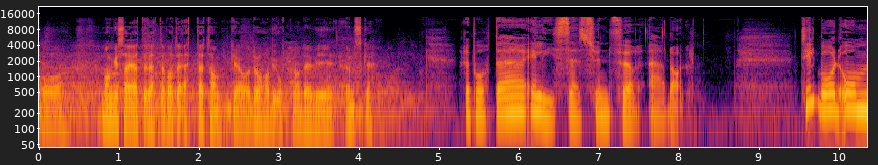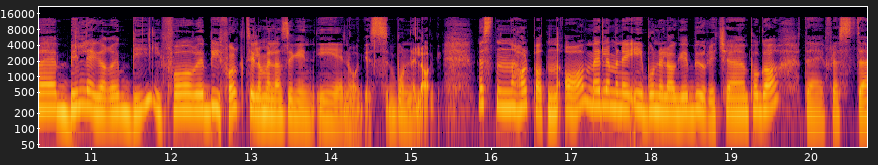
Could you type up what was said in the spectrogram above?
og mange sier at dette var til ettertanke, og da har vi oppnådd det vi ønsker. Reporter Elise Sundfør Erdal. Tilbud om eh, billigere bil får byfolk til å melde seg inn i Norges Bondelag. Nesten halvparten av medlemmene i Bondelaget bor ikke på gard. De fleste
